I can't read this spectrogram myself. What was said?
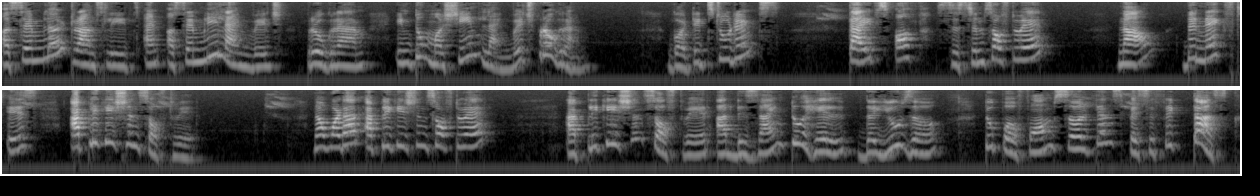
Assembler translates an assembly language program into machine language program. Got it students? Types of system software. Now the next is application software. Now what are application software? Application software are designed to help the user to perform certain specific tasks.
